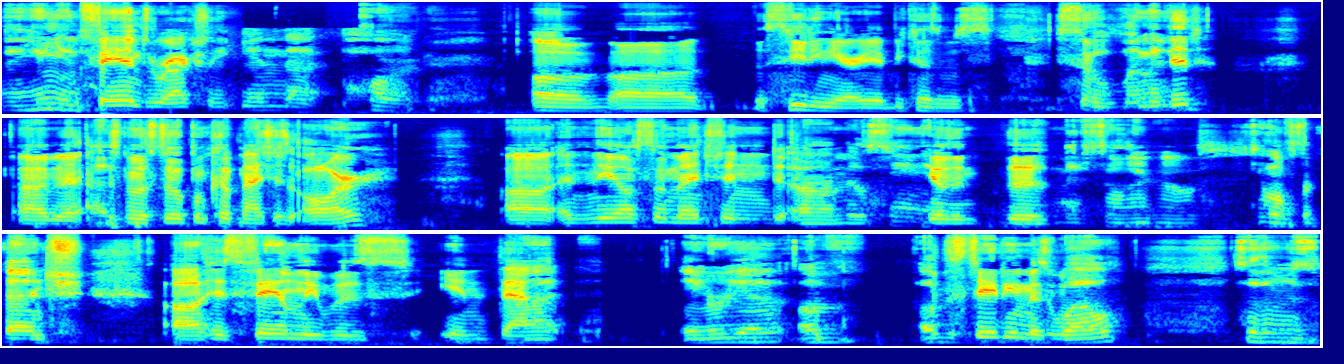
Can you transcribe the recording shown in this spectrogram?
the Union fans were actually in that part of uh, the seating area because it was so limited, uh, as most Open Cup matches are. Uh, and they also mentioned um, Ilsinho, the, the midfielder who came off the bench. Uh, his family was in that area of of the stadium as well. So there was,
